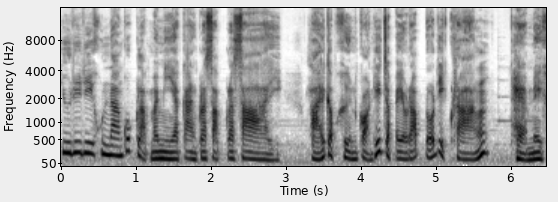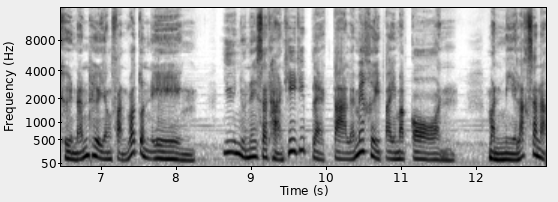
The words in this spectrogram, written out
อยู่ดีๆ คุณน้ำก็กลับมามีอาการกระสับกระส่าย คล้ายกับคืนก่อนที่จะไปรับรถอีกครั้ง แถมในคืนนั้นเธอยังฝันว่าตนเอง ยืนอยู่ในสถานที่ที่แปลกตาและไม่เคยไปมาก่อน มันมีลักษณะ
